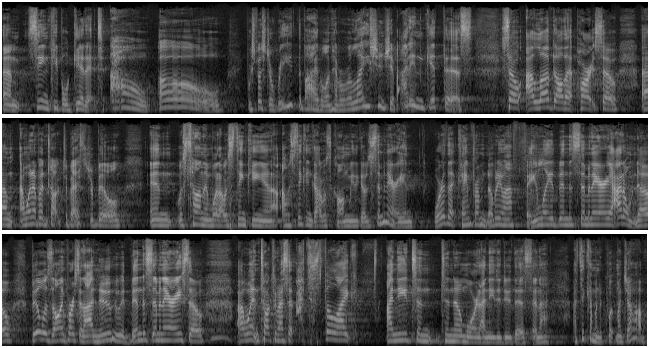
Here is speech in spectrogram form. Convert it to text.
um, seeing people get it. Oh, oh, we're supposed to read the Bible and have a relationship. I didn't get this. So I loved all that part. So um, I went up and talked to Pastor Bill and was telling him what I was thinking. And I was thinking God was calling me to go to seminary. And where that came from, nobody in my family had been to seminary. I don't know. Bill was the only person I knew who had been to seminary. So I went and talked to him. I said, I just feel like I need to, to know more and I need to do this. And I, I think I'm going to quit my job.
